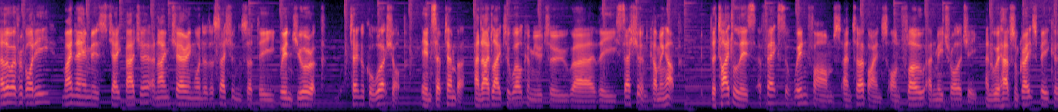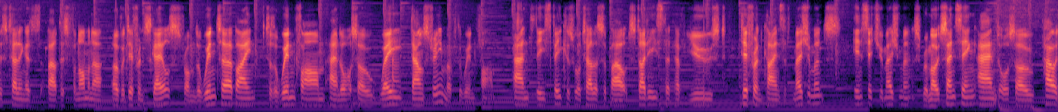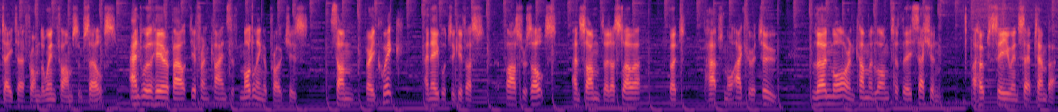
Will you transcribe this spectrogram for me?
Hello, everybody. My name is Jake Badger, and I'm chairing one of the sessions at the Wind Europe Technical Workshop in September. And I'd like to welcome you to uh, the session coming up. The title is Effects of Wind Farms and Turbines on Flow and Meteorology. And we have some great speakers telling us about this phenomena over different scales, from the wind turbine to the wind farm, and also way downstream of the wind farm. And the speakers will tell us about studies that have used different kinds of measurements in situ measurements, remote sensing, and also power data from the wind farms themselves. And we'll hear about different kinds of modeling approaches, some very quick and able to give us fast results, and some that are slower but perhaps more accurate too. Learn more and come along to the session. I hope to see you in September.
